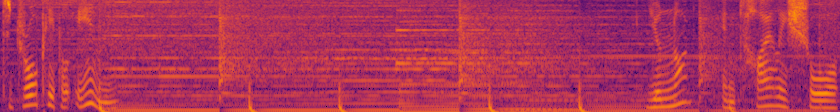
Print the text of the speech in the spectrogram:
to draw people in you're not entirely sure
